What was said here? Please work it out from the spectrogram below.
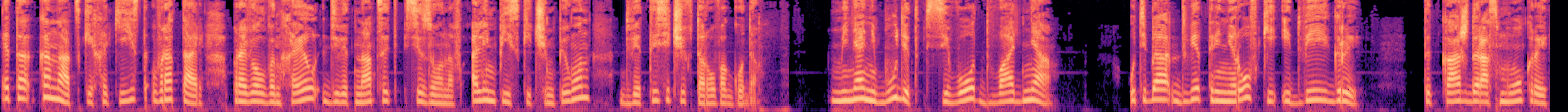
Это канадский хоккеист-вратарь, провел в НХЛ 19 сезонов, олимпийский чемпион 2002 года. Меня не будет всего два дня. У тебя две тренировки и две игры. Ты каждый раз мокрый,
